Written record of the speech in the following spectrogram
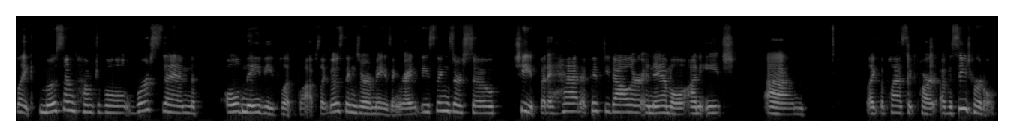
like most uncomfortable, worse than old navy flip-flops. Like those things are amazing, right? These things are so cheap, but it had a $50 enamel on each um like the plastic part of a sea turtle.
